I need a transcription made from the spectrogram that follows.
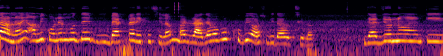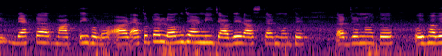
তা নয়। আমি কোলের মধ্যে ব্যাগটা রেখেছিলাম বাট রাজাবাবুর খুবই অসুবিধা হচ্ছিল। যার জন্য আর কি ব্যাগটা মারতেই হলো। আর এতটা লং জার্নি যাবে রাস্তার মধ্যে, তার জন্য তো ওইভাবে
